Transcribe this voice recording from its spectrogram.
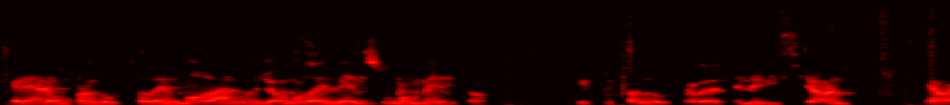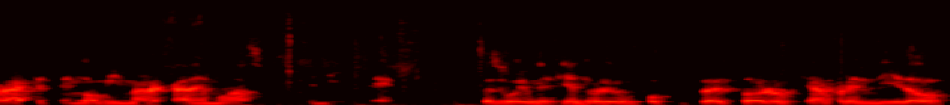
crear un producto de moda, ¿no? Yo modelé en su momento y fui conductor de televisión y ahora que tengo mi marca de moda sostenible, pues voy metiéndole un poquito de todo lo que he aprendido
